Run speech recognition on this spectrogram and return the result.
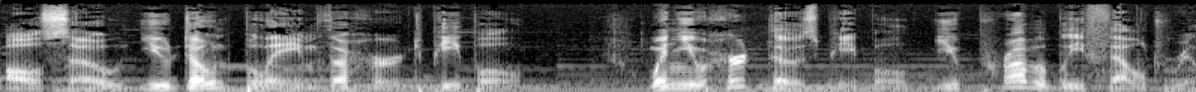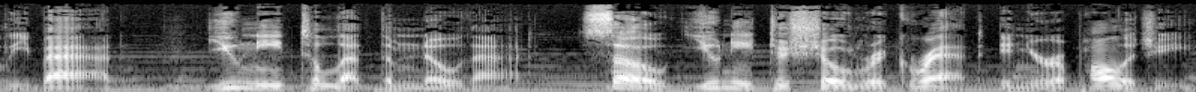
Also, you don't blame the hurt people. When you hurt those people, you probably felt really bad. You need to let them know that. So, you need to show regret in your apology.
